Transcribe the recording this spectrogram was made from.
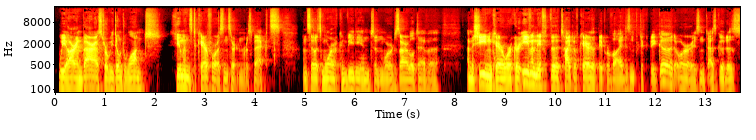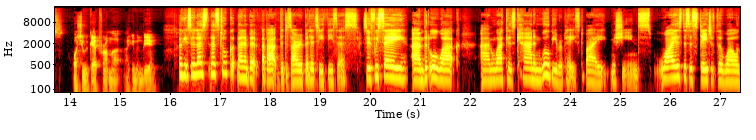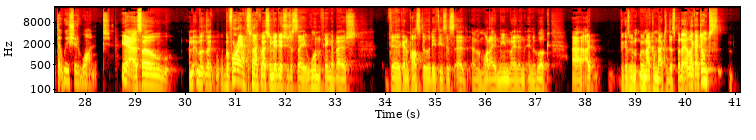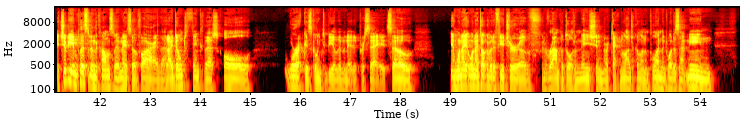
we are embarrassed or we don't want humans to care for us in certain respects, and so it's more convenient and more desirable to have a a machine care worker, even if the type of care that they provide isn't particularly good or isn't as good as what you would get from a, a human being. Okay, so let's let's talk then a bit about the desirability thesis. So if we say um, that all work um, workers can and will be replaced by machines, why is this a state of the world that we should want? Yeah, so I mean, like, before I answer that question, maybe I should just say one thing about the kind of possibility thesis uh, and what I mean by it in, in the book. Uh, I, because we, we might come back to this, but I, uh, like I don't. It should be implicit in the comments that I've made so far that I don't think that all work is going to be eliminated per se. So, and when I when I talk about a future of kind of rampant automation or technological unemployment, what does that mean?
